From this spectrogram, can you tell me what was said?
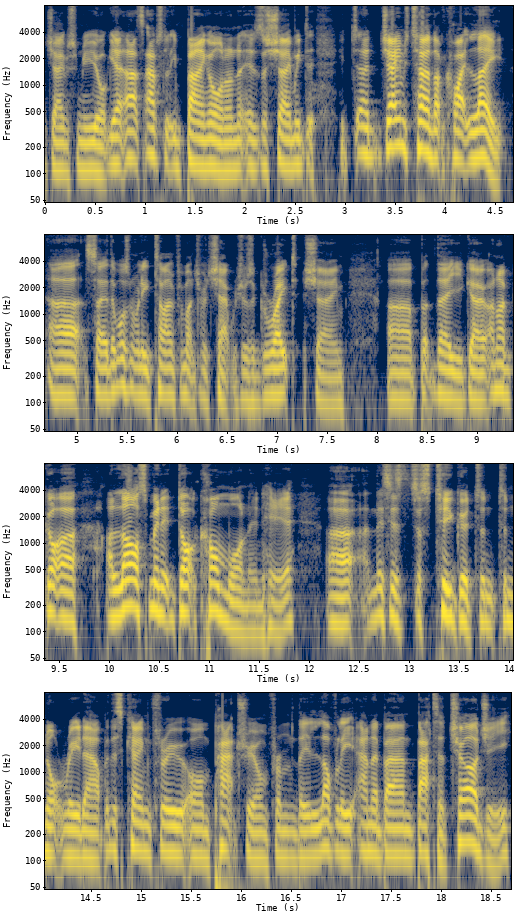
James from New York. Yeah, that's absolutely bang on, and it's a shame. We did, uh, James turned up quite late, uh, so there wasn't really time for much of a chat, which was a great shame. Uh, but there you go. And I've got a, a lastminute.com one in here. Uh, and this is just too good to, to not read out. But this came through on Patreon from the lovely Anirban Bhattacharjee.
